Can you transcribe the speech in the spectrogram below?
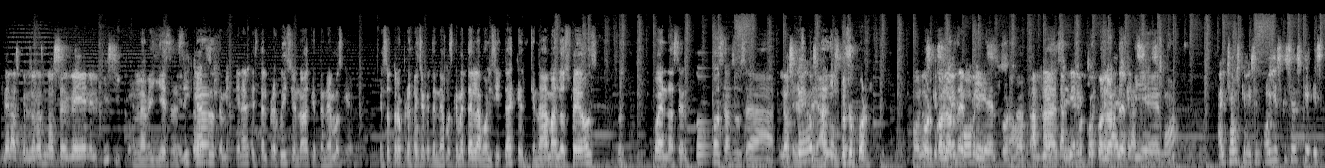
de las personas no se ve en el físico. En la belleza, sí, claro, también está el prejuicio, ¿no? Que tenemos que, es otro prejuicio que tenemos que meter en la bolsita, que, que nada más los feos nos pueden hacer cosas, o sea, los feos, este, incluso por, por color de piel, por, también, también el color de piel. Hay chavos que me dicen, oye, es que sabes que es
